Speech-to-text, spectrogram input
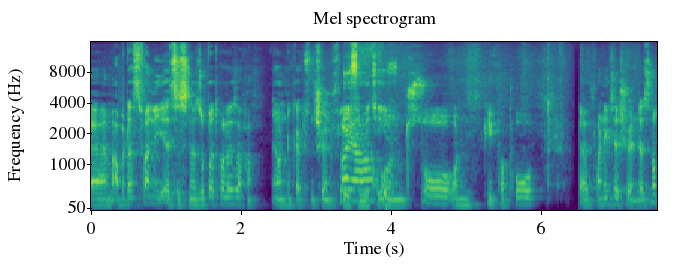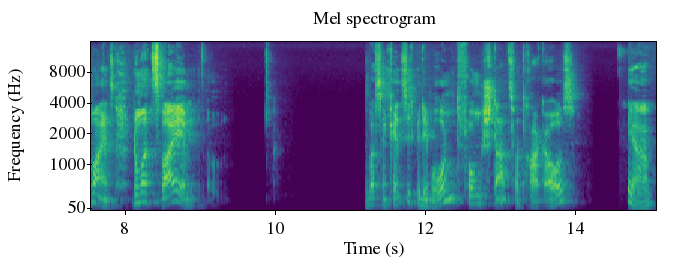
Ähm, aber das fand ich, es ist eine super tolle Sache. Und da gab es einen schönen Flyer Definitiv. und so und pipapo. Äh, fand ich sehr schön. Das ist Nummer eins. Nummer zwei. Sebastian, kennst du dich mit dem Rundfunkstaatsvertrag aus? ja.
